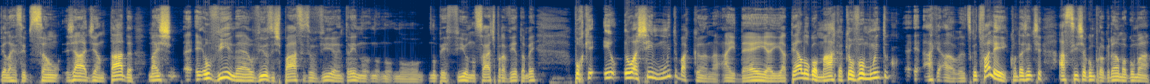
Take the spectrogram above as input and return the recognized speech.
pela recepção já adiantada, mas é, eu vi, né? Eu vi os espaços, eu vi, eu entrei no, no, no, no perfil, no site para ver também. Porque eu, eu achei muito bacana a ideia e até a logomarca, que eu vou muito. É, é, é isso que eu te falei, quando a gente assiste algum programa, alguma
